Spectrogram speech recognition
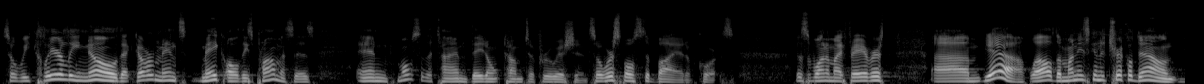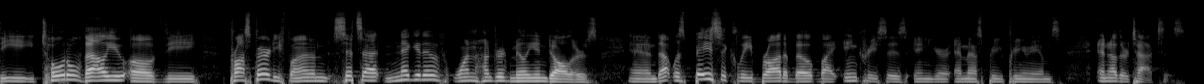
So we clearly know that governments make all these promises, and most of the time they don't come to fruition. So we're supposed to buy it, of course. This is one of my favorites. Um, yeah, well, the money's going to trickle down. The total value of the Prosperity Fund sits at negative $100 million, and that was basically brought about by increases in your MSP premiums and other taxes.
